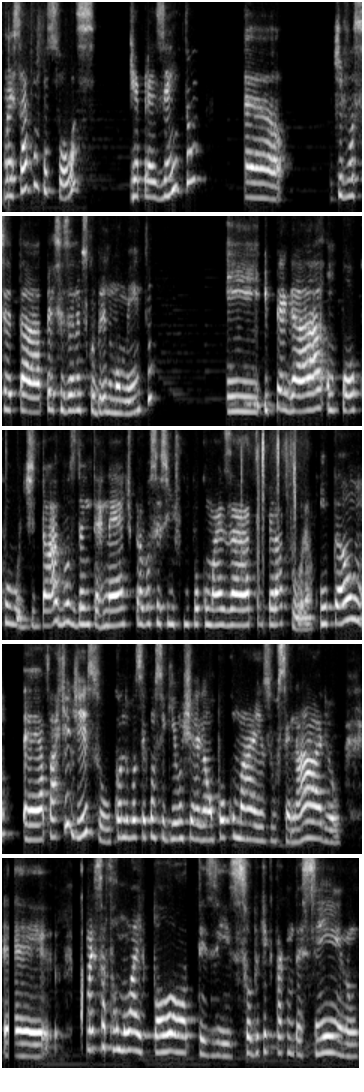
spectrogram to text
conversar com pessoas que representam uh, o que você está precisando descobrir no momento e, e pegar um pouco de dados da internet para você sentir um pouco mais a temperatura. Então, é, a partir disso, quando você conseguiu enxergar um pouco mais o cenário, é, começar a formular hipóteses sobre o que está acontecendo,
